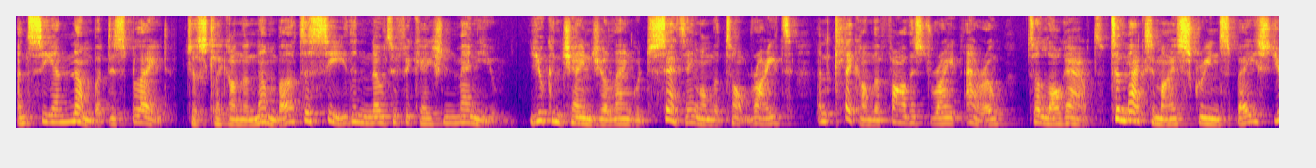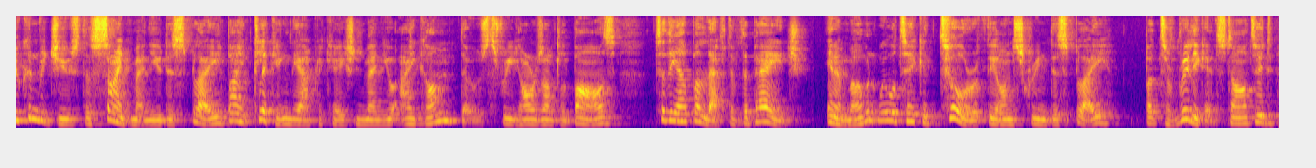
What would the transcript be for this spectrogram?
and see a number displayed. Just click on the number to see the notification menu. You can change your language setting on the top right and click on the farthest right arrow to log out. To maximize screen space, you can reduce the side menu display by clicking the application menu icon, those three horizontal bars, to the upper left of the page. In a moment, we will take a tour of the on-screen display, but to really get started,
